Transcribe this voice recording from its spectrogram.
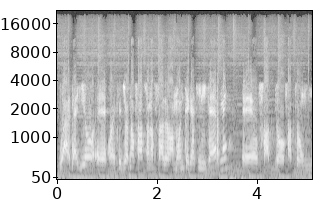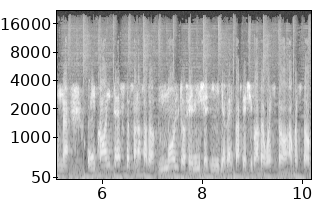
Guarda, io eh, qualche giorno fa sono stato a Montecatini Terme, eh, ho fatto, ho fatto un, un, contest, sono stato molto felice di, di aver partecipato a questo, a, questo,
